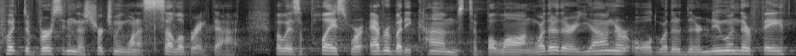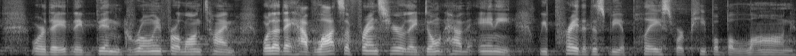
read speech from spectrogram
put diversity in this church and we want to celebrate that. But it's a place where everybody comes to belong, whether they're young or old, whether they're new in their faith or they, they've been growing for a long time, whether they have lots of friends here or they don't have any. We pray that this be a place where people belong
